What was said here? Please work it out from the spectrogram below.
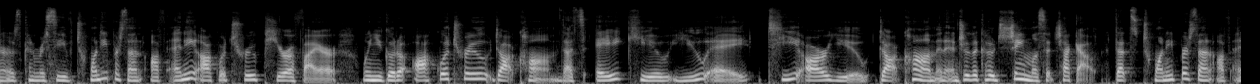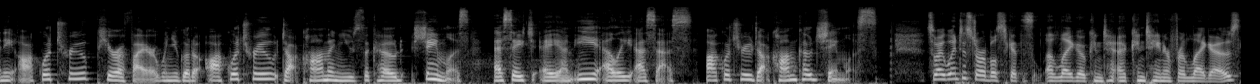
listeners can receive 20% off any AquaTrue purifier when you go to aquatrue.com. That's A Q U A T R U.com and enter the code shameless at checkout. That's 20% off any AquaTrue purifier when you go to aquatrue.com and use the code shameless, S H A M E L E S S. Aquatrue.com code shameless. So I went to Storables to get this a Lego a container for Legos,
